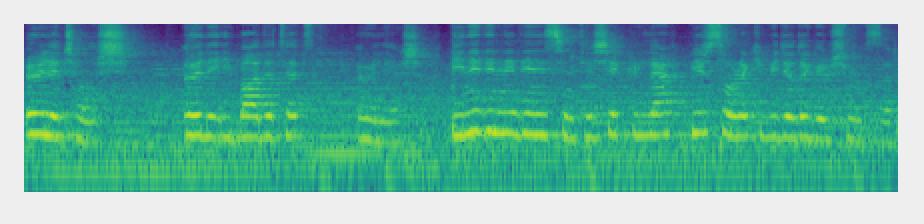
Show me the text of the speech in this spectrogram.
öyle çalış. Öyle ibadet et, öyle yaşa. Beni dinlediğiniz için teşekkürler. Bir sonraki videoda görüşmek üzere.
